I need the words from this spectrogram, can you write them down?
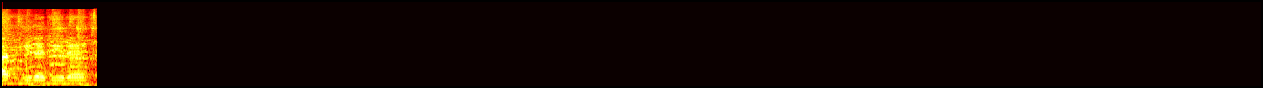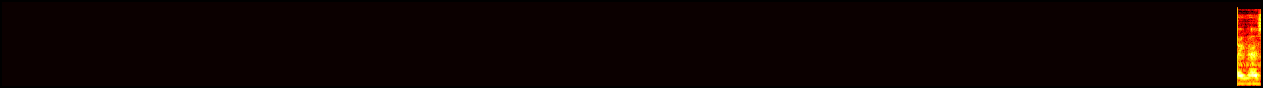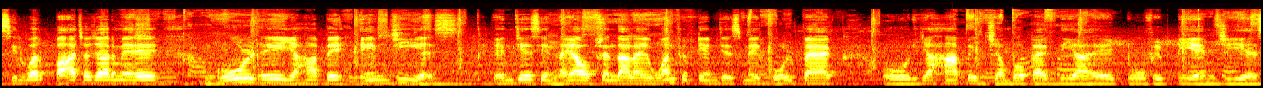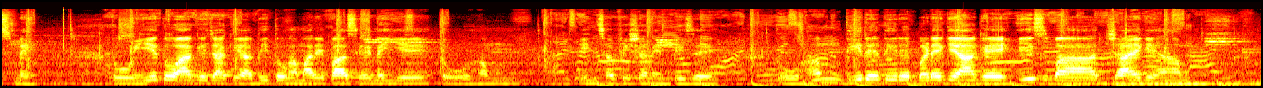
का धीरे धीरे silver पाँच हज़ार में है, gold है, यहाँ पे एम जी एस एम नया ऑप्शन डाला है। वन फिफ्टी में गोल्ड पैक और यहाँ पे जंबो पैक दिया है 250 फिफ्टी में। तो ये तो आगे जाके अभी तो हमारे पास है नहीं है तो हम इनसफिशेंट एम से। तो हम धीरे धीरे बढ़ेंगे आगे, इस बार जाएँगे हम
